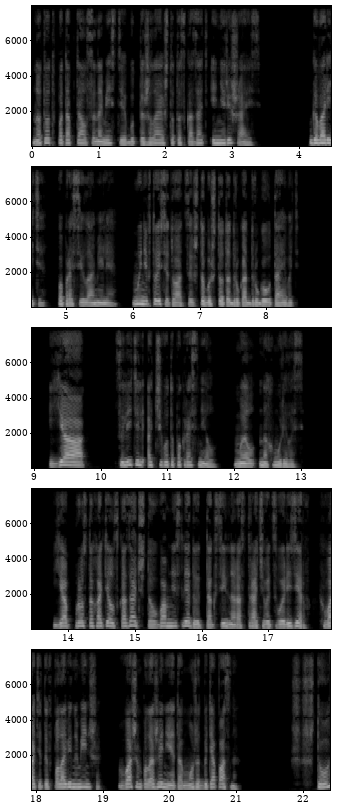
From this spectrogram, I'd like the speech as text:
но тот потоптался на месте, будто желая что-то сказать и не решаясь. «Говорите», — попросила Амелия. «Мы не в той ситуации, чтобы что-то друг от друга утаивать». «Я...» Целитель от чего-то покраснел. Мел нахмурилась. «Я просто хотел сказать, что вам не следует так сильно растрачивать свой резерв. Хватит и в половину меньше. В вашем положении это может быть опасно». «Что?»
